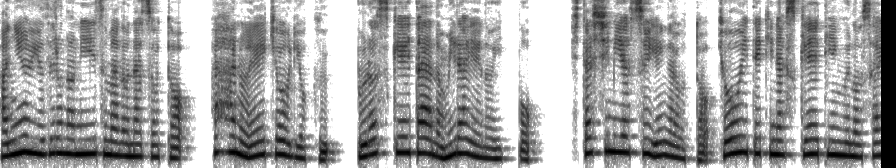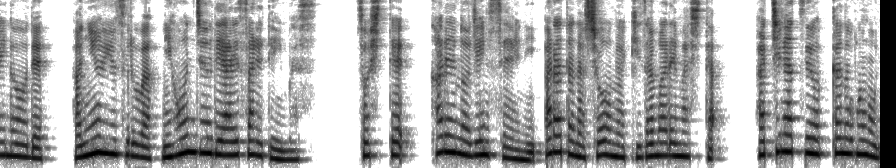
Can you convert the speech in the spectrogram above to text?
羽生結弦の新妻の謎と、母の影響力、プロスケーターの未来への一歩、親しみやすい笑顔と驚異的なスケーティングの才能で、羽生結弦は日本中で愛されています。そして、彼の人生に新たな章が刻まれました。8月4日の午後11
